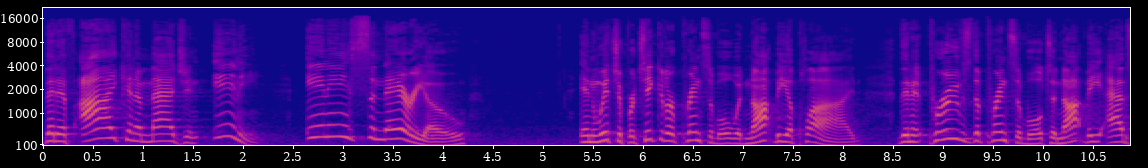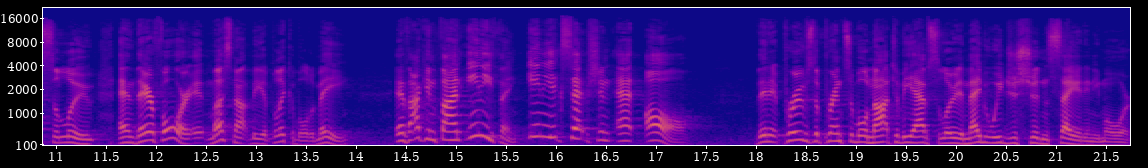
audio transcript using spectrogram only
that if I can imagine any any scenario in which a particular principle would not be applied, then it proves the principle to not be absolute, and therefore it must not be applicable to me. If I can find anything, any exception at all, then it proves the principle not to be absolute, and maybe we just shouldn't say it anymore.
